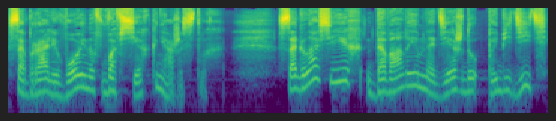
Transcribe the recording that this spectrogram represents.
собрали воинов во всех княжествах. Согласие их давало им надежду победить,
